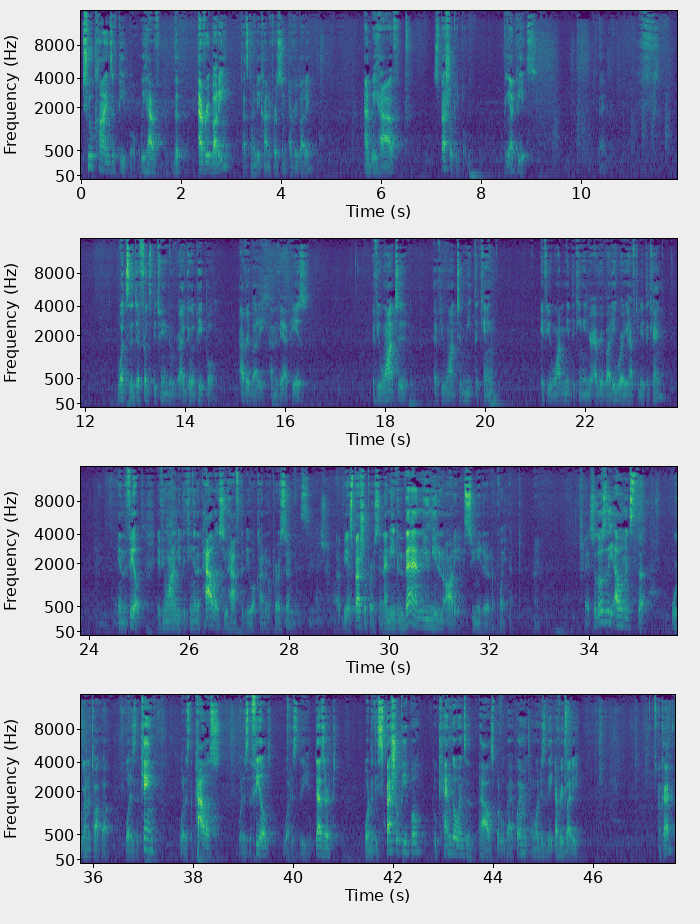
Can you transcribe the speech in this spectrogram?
two kinds of people. We have the everybody, that's going to be a kind of person, everybody. And we have special people, VIPs. Okay? What's the difference between the regular people, everybody, and the VIPs? if you want to, if you want to meet the king, if you want to meet the king and you're everybody, where do you have to meet the king? In the field. If you want to meet the king in the palace, you have to be what kind of a person? Uh, be a special person. And even then, you need an audience. You need an appointment. Right? Okay, so those are the elements that we're going to talk about. What is the king? What is the palace? What is the field? What is the desert? What are the special people who can go into the palace but will by appointment? And what is the everybody? Okay?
